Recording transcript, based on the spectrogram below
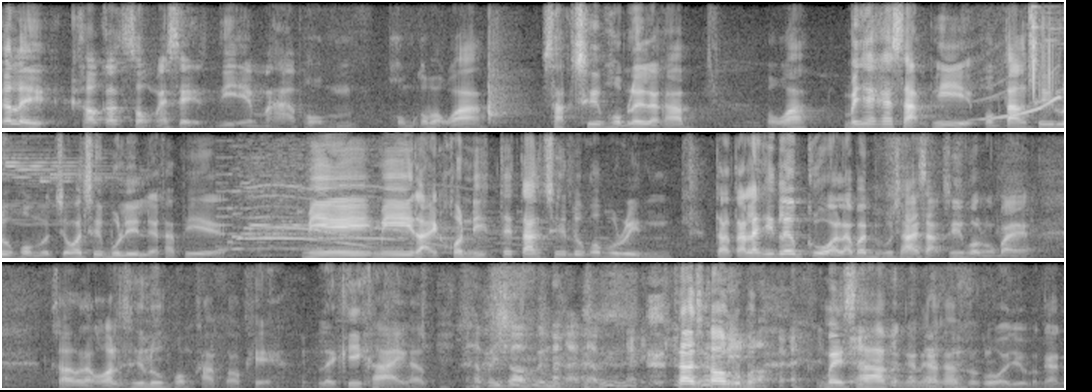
ก็เลยเขาก็ส่งเมสเซจ DM มาหาผม ผมก็บอกว่าสักชื่อผมเลยเหรอครับ บอกว่าไม่ใช่แค่สักพี่ ผมตั้งชื่อลูกผมว่าชื่อบุรินเลยครับพี่ มีมีหลายคนที่ได้ตั้งชื่อลูกว่าบุริน แต่ตอนแรกที่เริ่มกลัวแล้วมันเป็นผู้ชายสักชื่อผมลงไป ก็แต่ว่าชื่อลูกผมครับโอเค เลยขี้คายครับ ถ้าไม่ชอบขึ้นมาทำยังไงถ้าชอบก็บอกไม่ทราบเหมือนกันนะครับก็กลัวอยู่เหมือนกัน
